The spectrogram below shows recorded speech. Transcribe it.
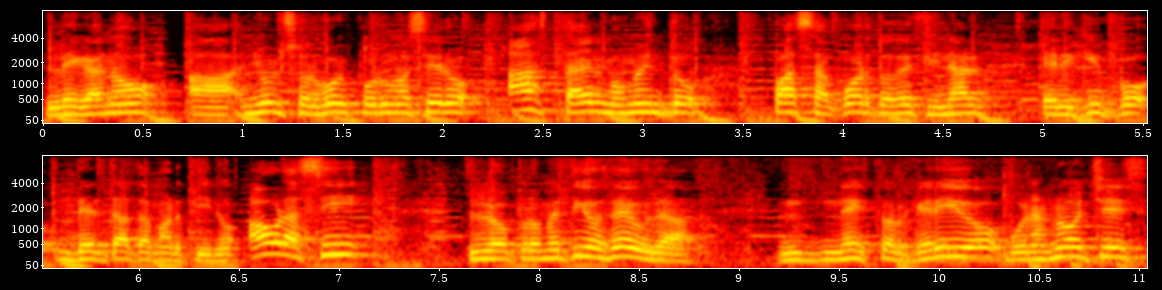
le ganó a Newell's Old Boys por 1 a 0. Hasta el momento pasa a cuartos de final el equipo del Tata Martino. Ahora sí, lo prometido es deuda. Néstor querido, buenas noches.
